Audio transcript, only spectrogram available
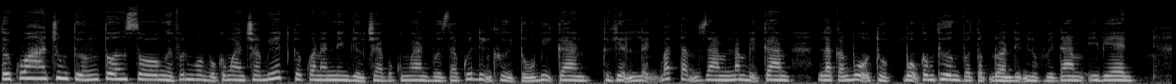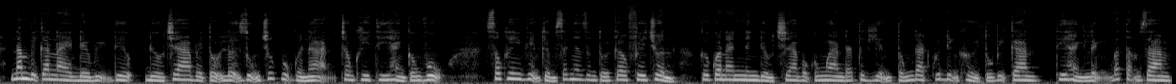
Tối qua, Trung tướng Tô Ân Sô, người phát ngôn Bộ Công an cho biết, Cơ quan An ninh Điều tra Bộ Công an vừa ra quyết định khởi tố bị can, thực hiện lệnh bắt tạm giam 5 bị can là cán bộ thuộc Bộ Công Thương và Tập đoàn Điện lực Việt Nam EVN. 5 bị can này đều bị điều, điều tra về tội lợi dụng chức vụ quyền hạn trong khi thi hành công vụ. Sau khi Viện Kiểm sát Nhân dân tối cao phê chuẩn, Cơ quan An ninh Điều tra Bộ Công an đã thực hiện tống đạt quyết định khởi tố bị can, thi hành lệnh bắt tạm giam,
